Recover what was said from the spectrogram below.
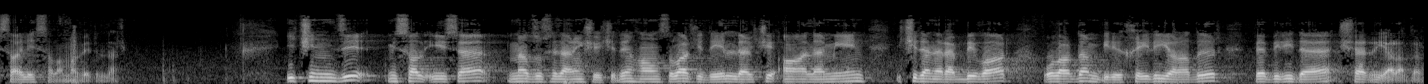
İsa əleyhissalama verirlər. İkinci misal isə məcusilərin şirkidir. Hansılar ki, deyirlər ki, aləmin iki dənə Rəbbi var, onlardan biri xeyri yaradır və biri də şərri yaradır.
